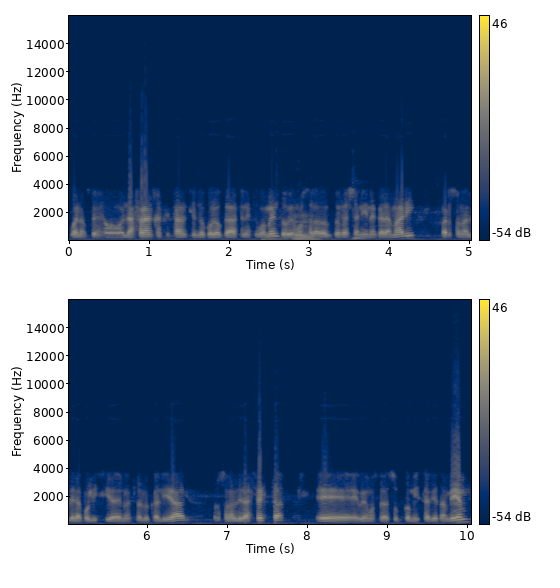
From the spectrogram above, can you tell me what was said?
bueno, pero las franjas están siendo colocadas en este momento. Vemos mm. a la doctora Janina Calamari, personal de la policía de nuestra localidad, personal de la sexta, eh, vemos a la subcomisaria también,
